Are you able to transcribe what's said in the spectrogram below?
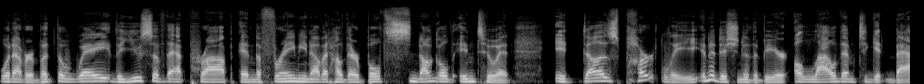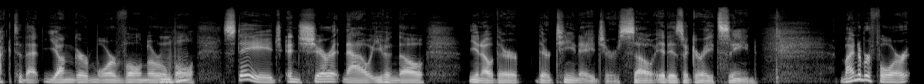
whatever. But the way the use of that prop and the framing of it, how they're both snuggled into it, it does partly, in addition to the beer, allow them to get back to that younger, more vulnerable mm-hmm. stage and share it now, even though, you know, they're they're teenagers. So it is a great scene. My number four,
